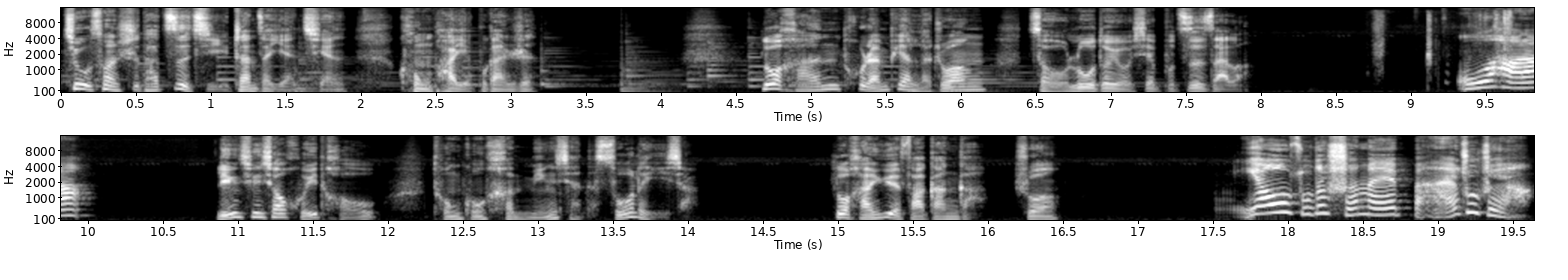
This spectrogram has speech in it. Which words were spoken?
就算是他自己站在眼前，恐怕也不敢认。洛寒突然变了装，走路都有些不自在了。我好了。林青霄回头，瞳孔很明显的缩了一下。洛寒越发尴尬，说：“妖族的审美本来就这样，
